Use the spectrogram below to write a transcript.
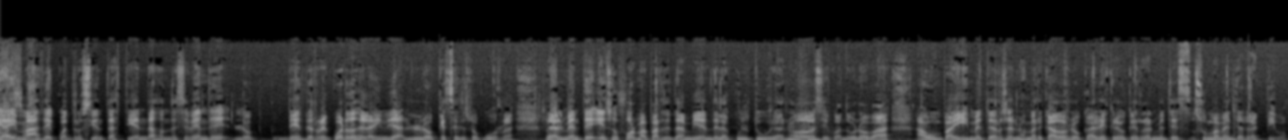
Y hay más de 400 tiendas donde se vende lo, desde recuerdos de la India lo que se les ocurra. Realmente eso forma parte también de la cultura, ¿no? cuando uno va a un país, meterse en los mercados locales creo que realmente es sumamente atractivo.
